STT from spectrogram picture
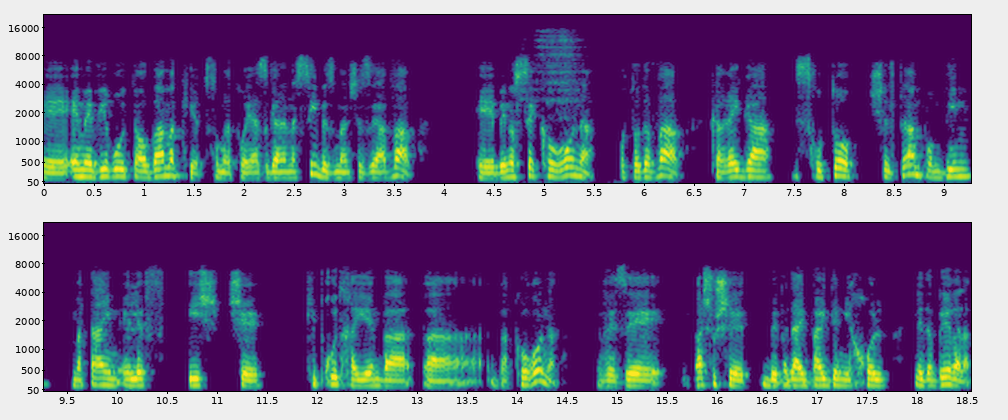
אה, הם העבירו את האובמהקר, זאת אומרת, הוא היה סגן הנשיא בזמן שזה עבר. אה, בנושא קורונה, אותו דבר. כרגע, לזכותו של טראמפ עומדים 200 אלף איש שקיפחו את חייהם בקורונה, וזה משהו שבוודאי ביידן יכול לדבר עליו.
